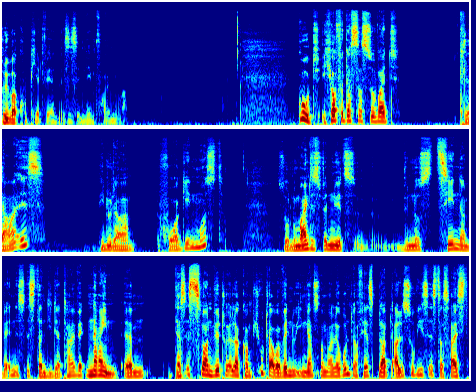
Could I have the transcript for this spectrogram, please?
rüber kopiert werden, ist es in dem Fall nur. Gut, ich hoffe, dass das soweit klar ist, wie du da vorgehen musst. So, du meintest, wenn du jetzt Windows 10 dann beendest, ist dann die Datei weg? Nein, ähm, das ist zwar ein virtueller Computer, aber wenn du ihn ganz normal herunterfährst, bleibt alles so, wie es ist. Das heißt,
